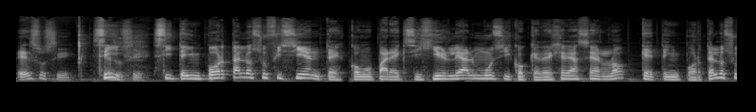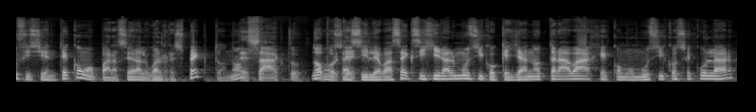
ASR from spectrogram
Eso sí. Sí, si te importa lo suficiente como para exigirle al músico que deje de hacerlo, que te importe lo suficiente como para hacer algo al respecto, ¿no? Exacto. No, porque... O sea, si le vas a exigir al músico que ya no trabaje como músico secular,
